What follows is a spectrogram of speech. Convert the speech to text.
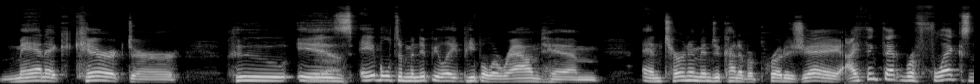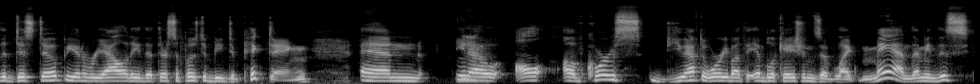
manic character who is able to manipulate people around him and turn him into kind of a protege i think that reflects the dystopian reality that they're supposed to be depicting. And you know all of course you have to worry about the implications of like man i mean this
